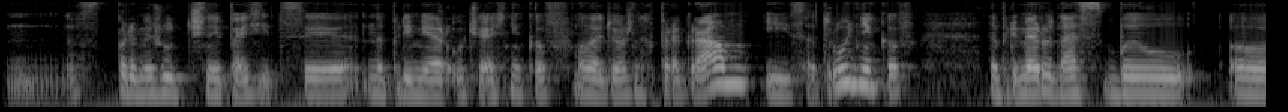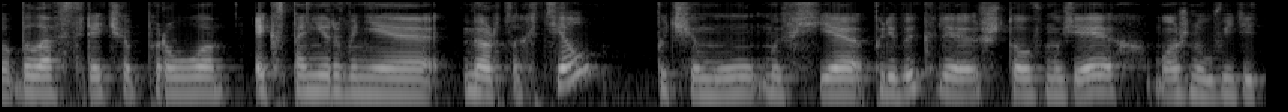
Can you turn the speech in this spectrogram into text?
в промежуточной позиции, например, участников молодежных программ и сотрудников. Например, у нас был, э, была встреча про экспонирование мертвых тел почему мы все привыкли, что в музеях можно увидеть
